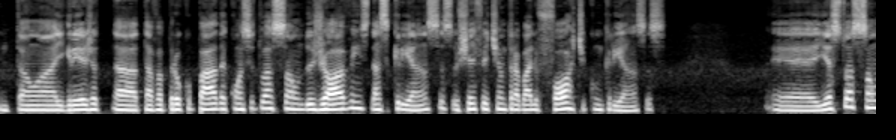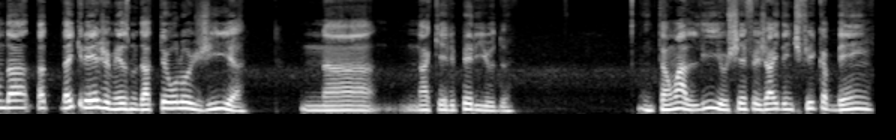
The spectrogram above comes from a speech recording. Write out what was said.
Então, a igreja estava ah, preocupada com a situação dos jovens, das crianças. O chefe tinha um trabalho forte com crianças. É, e a situação da, da, da, igreja mesmo, da teologia na, naquele período. Então, ali, o chefe já identifica bem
